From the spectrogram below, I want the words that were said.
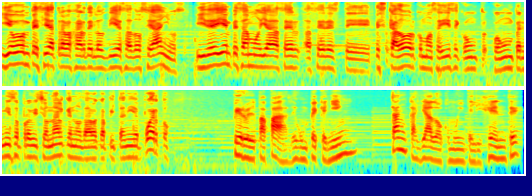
Y yo empecé a trabajar de los 10 a 12 años y de ahí empezamos ya a ser, a ser este, pescador, como se dice, con un, con un permiso provisional que nos daba Capitanía de Puerto. Pero el papá de un pequeñín tan callado como inteligente,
